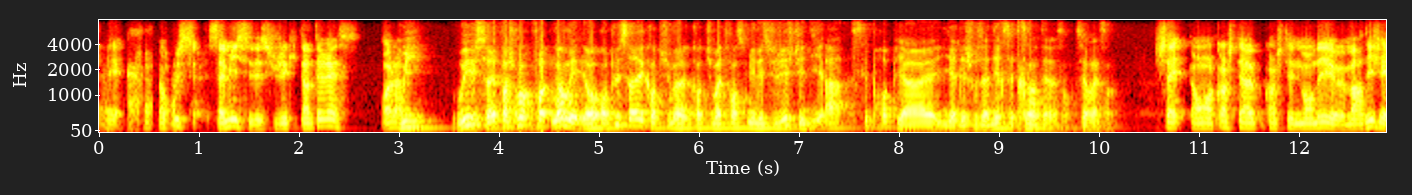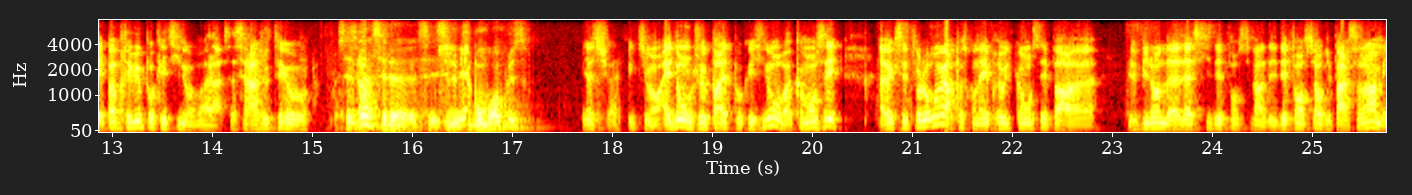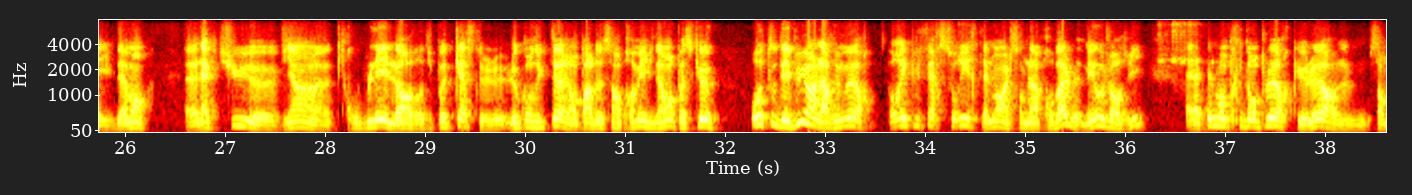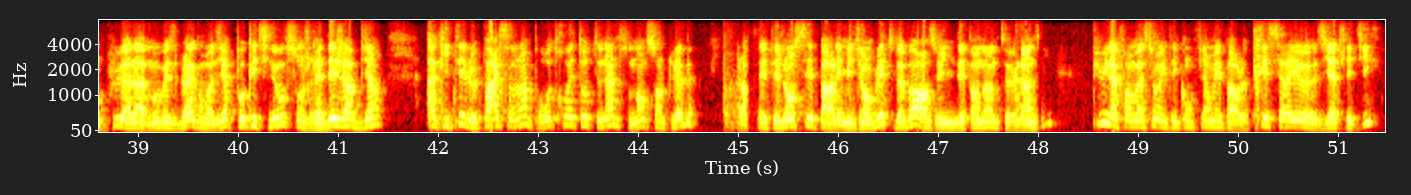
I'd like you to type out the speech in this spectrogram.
Et en plus, Samy, c'est des sujets qui t'intéressent. Voilà. Oui, oui, c'est vrai, franchement. Non, mais en plus, c'est vrai, quand tu m'as quand tu m'as transmis les sujets, je t'ai dit, ah, c'est propre, il y a, y a des choses à dire, c'est très intéressant. C'est vrai, ça. Quand je t'ai demandé euh, mardi, j'avais pas prévu Pochettino. Voilà, ça s'est rajouté au. C'est bien, c'est le, le petit bonbon en plus. Bien sûr, effectivement. Et donc, je parlais de Pochettino, on va commencer avec cette folle rumeur, parce qu'on avait prévu de commencer par euh, le bilan de l'assise la, défensive enfin, des défenseurs du Paris Saint-Germain, mais évidemment, euh, l'actu euh, vient troubler l'ordre du podcast, le, le, conducteur, et on parle de ça en premier, évidemment, parce que au tout début, hein, la rumeur aurait pu faire sourire tellement elle semblait improbable, mais aujourd'hui, elle a tellement pris d'ampleur que l'heure ne semble plus à la mauvaise blague, on va dire. Pochettino songerait déjà bien à quitter le Paris Saint-Germain pour retrouver Tottenham, son ancien club. Alors, ça a été lancé par les médias anglais, tout d'abord, The Independent lundi, puis l'information a été confirmée par le très sérieux The Athletic,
